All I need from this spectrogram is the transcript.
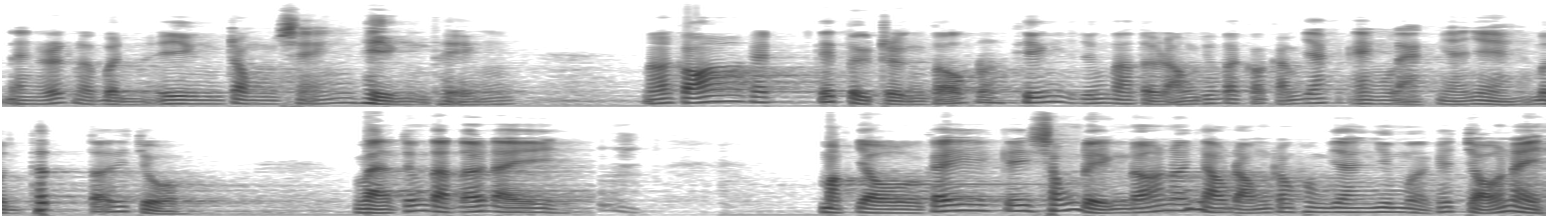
đang rất là bình yên, trong sáng, hiền thiện. Nó có cái cái từ trường tốt đó khiến cho chúng ta tự động chúng ta có cảm giác an lạc nhẹ nhàng. Mình thích tới chùa. Và chúng ta tới đây mặc dù cái cái sóng điện đó nó dao động trong không gian nhưng mà cái chỗ này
